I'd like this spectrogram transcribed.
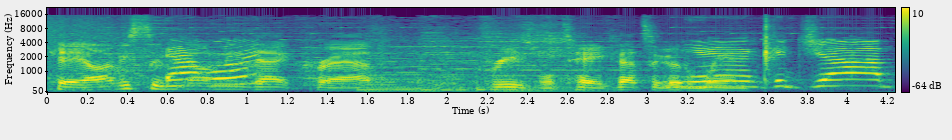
Okay, obviously we don't one? need that crab. Freeze will take. That's a good yeah. win. Good job.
